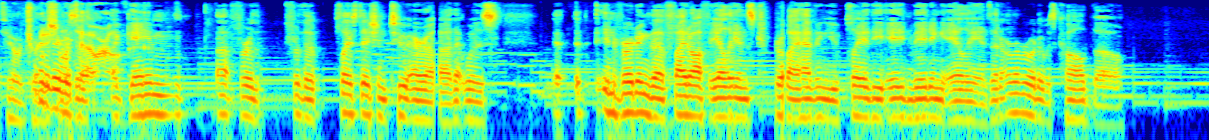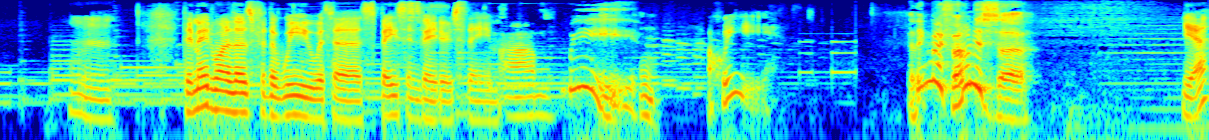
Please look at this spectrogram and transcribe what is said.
Tower Well, there was a, tower. a offense. game uh, for for the PlayStation 2 era that was uh, uh, inverting the fight off aliens trope by having you play the invading aliens. I don't remember what it was called though. Hmm. They made one of those for the Wii with a Space Invaders theme. Um, Wee. A Wii. I think my phone is uh Yeah.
